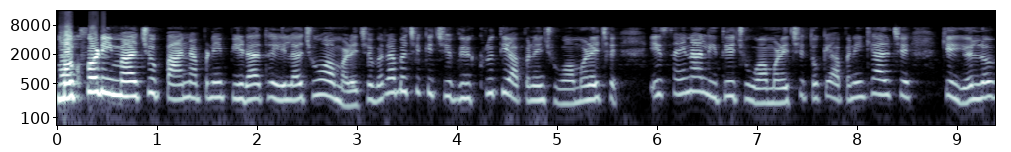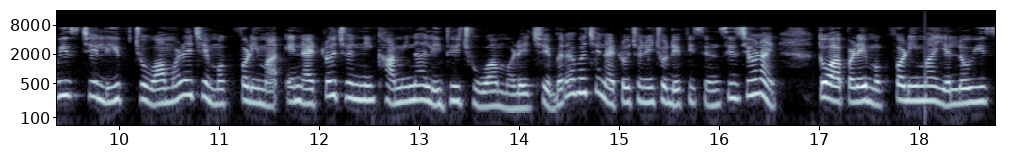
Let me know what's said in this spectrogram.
મગફળીમાં જો પાન આપણે પીળા થયેલા જોવા મળે છે, બરાબર છે કે જે વિકૃતિ આપણને જોવા મળે છે, એ શેના લીધે જોવા મળે છે? તો કે આપણને ખ્યાલ છે કે યલોવિસ જે લીફ જોવા મળે છે મગફળીમાં, એ નાઇટ્રોજનની ખામીના લીધે જોવા મળે છે, બરાબર છે? નાઇટ્રોજનની જો ડેફિશિયન્સીસ જણાય, તો આપણે મગફળીમાં યલોવિસ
